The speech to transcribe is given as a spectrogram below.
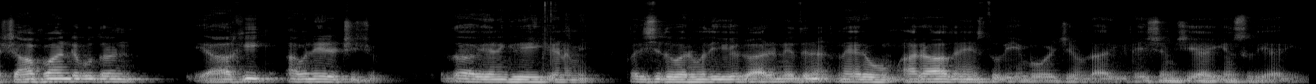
ഷാഫാന്റെ പുത്രൻ യാഹി അവനെ രക്ഷിച്ചു. കർത്താവെ അനുഗ്രഹിക്കണമേ. പരിശുദ്ധ പരമദിവ്യകാരുണ്യത്തിന് നേരവും ആരാധനയും സ്തുതിയും പോഴ്ചയുണ്ടായിരിക്കട്ടെ ശംശിയായിരിക്കും സ്തുതിയായിരിക്കും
